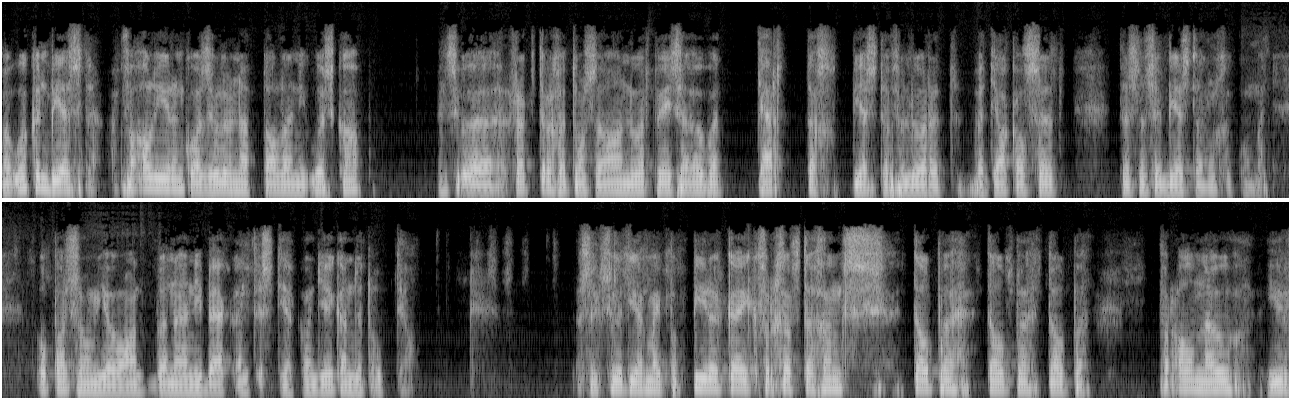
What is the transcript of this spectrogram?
maar ook in beeste, veral hier in KwaZulu-Natal en die Oos-Kaap. En so ruk terug het ons daar in Noordwes ou wat 80 beeste verloor het wat jakkalse tussen sy beeste ingekom het. Oppas om jou hand binne in die bek in te steek want jy kan dit optel. As ek so deur my papiere kyk, vergiftigings, tulpe, tulpe, tulpe. Veral nou hier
